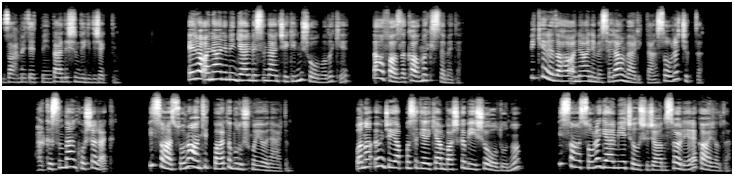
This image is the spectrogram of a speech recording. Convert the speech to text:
zahmet etmeyin. Ben de şimdi gidecektim. Era anneannemin gelmesinden çekilmiş olmalı ki daha fazla kalmak istemedi. Bir kere daha anneanneme selam verdikten sonra çıktı. Arkasından koşarak bir saat sonra antik barda buluşmayı önerdim. Bana önce yapması gereken başka bir işi olduğunu, bir saat sonra gelmeye çalışacağını söyleyerek ayrıldı.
